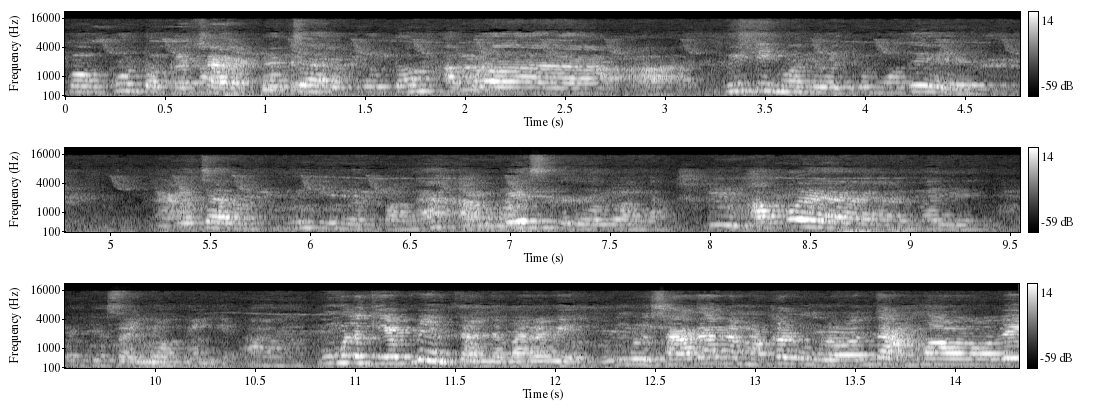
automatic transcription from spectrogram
கூட்டம். பிரச்சார கூட்டம். பிரச்சார கூட்டம். அப்புறம் மீட்டிங் வந்து வைக்கும்போது பிரச்சாரம் மீட்டிங் வைப்பாங்க. பேசுறதுக்கு வருவாங்க. அப்போ மாதிரி. உங்களுக்கு எப்படி இருக்கு அந்த வரவேற்பு? உங்களுக்கு சாதாரண மக்கள் உங்களை வந்து அம்மாவாவே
